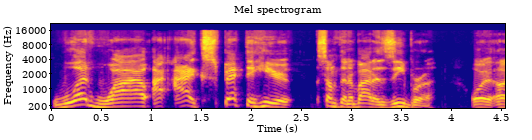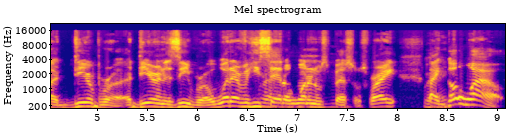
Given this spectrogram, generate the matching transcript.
what wild I, I expect to hear something about a zebra or a deer bra, a deer and a zebra, or whatever he said on one of them specials, right? Like go wild.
